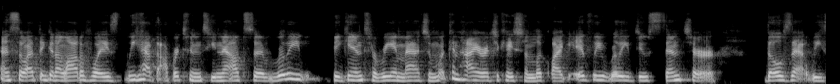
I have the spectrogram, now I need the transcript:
And so I think in a lot of ways, we have the opportunity now to really begin to reimagine what can higher education look like if we really do center those that we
